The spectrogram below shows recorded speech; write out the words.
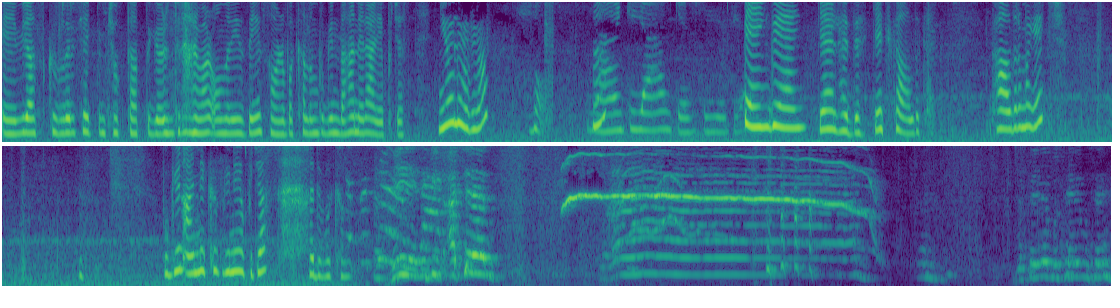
E, biraz kızları çektim. Çok tatlı görüntüler var. Onları izleyin. Sonra bakalım bugün daha neler yapacağız. Niye öyle yürüyorsun? Ben güzel geziyorum. Penguen. Gel hadi. Geç kaldık. Kaldırıma geç. Bugün anne kız günü yapacağız. Hadi bakalım. Bir, iki, açın. bu senin, bu senin, bu senin.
